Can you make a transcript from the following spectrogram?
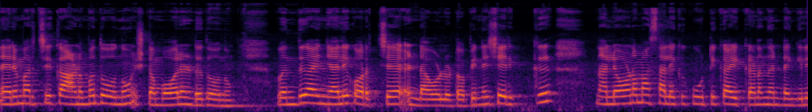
നേരെ മറിച്ച് കാണുമ്പോൾ തോന്നും ഇഷ്ടംപോലെ ഉണ്ട് തോന്നും. വെന്ത് കഴിഞ്ഞാൽ കുറച്ചേ ഉണ്ടാവുള്ളൂ കേട്ടോ പിന്നെ ശരിക്ക് നല്ലോണം മസാലയൊക്കെ കൂട്ടി കഴിക്കണം എന്നുണ്ടെങ്കിൽ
